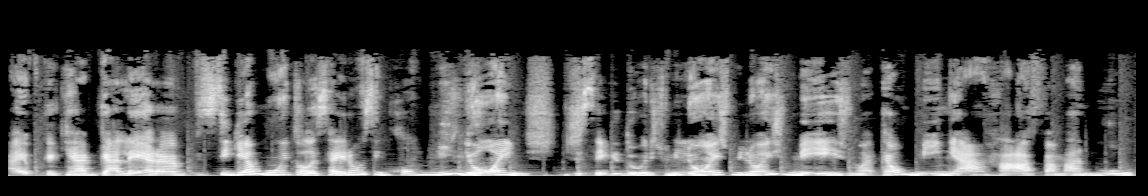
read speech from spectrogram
a época que a galera seguia muito. Elas saíram, assim, com milhões de seguidores. Milhões, milhões mesmo. Até o Minha, a Rafa, a Manu.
